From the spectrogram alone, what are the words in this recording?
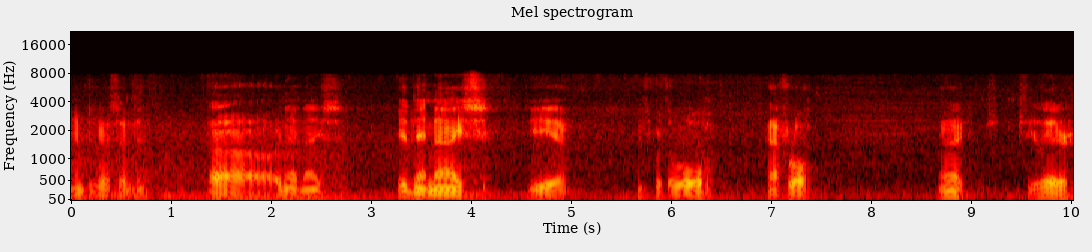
And we got something. Oh, isn't that nice? Isn't that nice? Yeah, it's worth a roll, half roll. All right, see you later.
